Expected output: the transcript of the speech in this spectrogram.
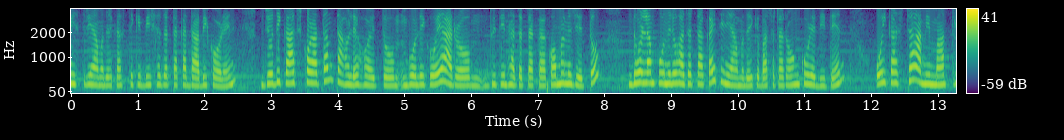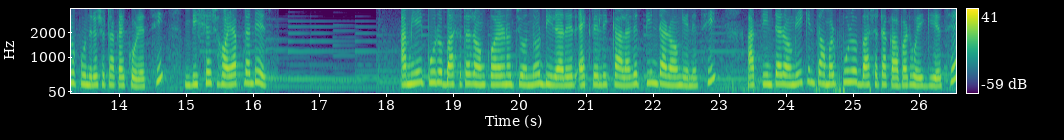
মিস্ত্রি আমাদের কাছ থেকে বিশ হাজার টাকা দাবি করেন। যদি কাজ করাতাম, তাহলে হয়তো বলে কয়ে আরও দুই তিন হাজার টাকা কমানো যেত। ধরলাম পনেরো হাজার টাকায় তিনি আমাদেরকে বাসাটা রং করে দিতেন। ওই কাজটা আমি মাত্র পনেরোশো টাকায় করেছি। বিশ্বাস হয় আপনাদের? আমি এই পুরো বাসাটা রং করানোর জন্য ডিলারের অ্যাক্রেলিক কালারের তিনটা রং এনেছি। আর তিনটা রঙেই কিন্তু আমার পুরো বাসাটা কাভার হয়ে গিয়েছে।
